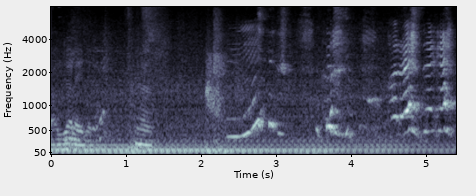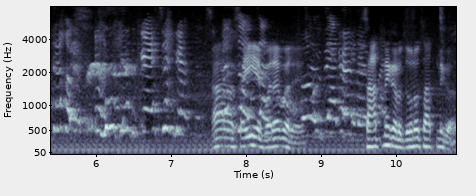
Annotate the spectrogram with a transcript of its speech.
हाँ। और ऐसे कैसे कैसे कैसे हाँ सही है बराबर है। साथ में करो दोनों साथ में करो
